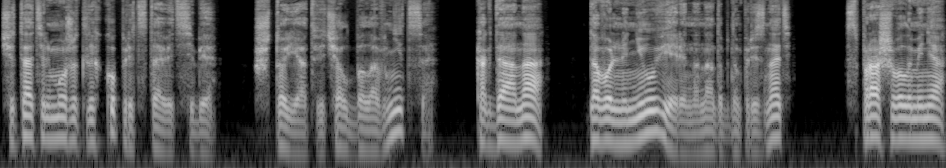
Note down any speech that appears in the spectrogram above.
Читатель может легко представить себе, что я отвечал баловнице, когда она, довольно неуверенно, надобно признать, спрашивала меня,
